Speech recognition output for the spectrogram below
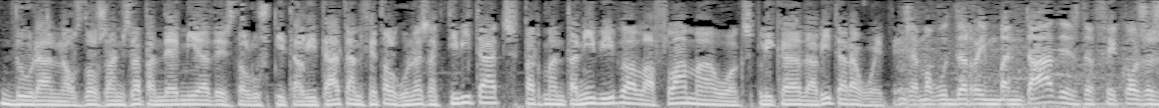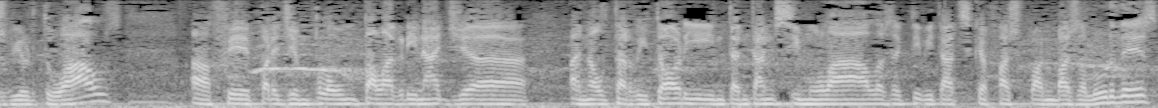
Durant els dos anys de pandèmia, des de l'hospitalitat han fet algunes activitats per mantenir viva la flama, ho explica David Aragüete. Ens hem hagut de reinventar des de fer coses virtuals a fer, per exemple, un pelegrinatge en el territori intentant simular les activitats que fas quan vas a Lourdes.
